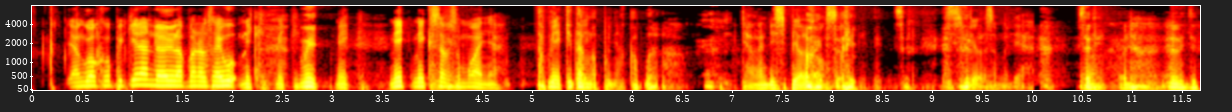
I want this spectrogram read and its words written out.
Yang gue kepikiran dari 800 ribu, mic, mic, Mic. mic, mic, mixer semuanya. Tapi kita nggak punya kabel. Jangan di spill, dong. sorry. Sorry. di spill sama dia. Sorry. Udah. Udah lanjut.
